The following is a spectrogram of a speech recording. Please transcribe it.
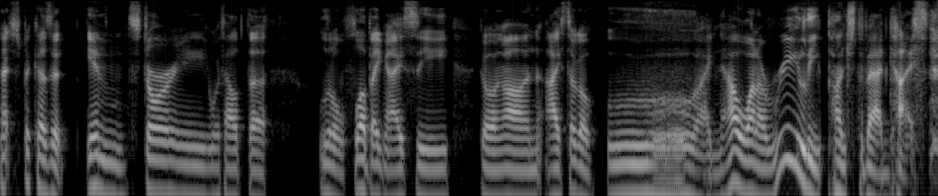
Not just because it in story without the little flubbing I see going on, I still go, ooh, I now want to really punch the bad guys.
